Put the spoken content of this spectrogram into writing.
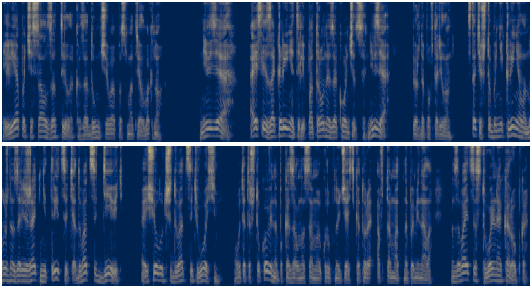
Илья почесал затылок, задумчиво посмотрел в окно. Нельзя. А если заклинит или патроны закончатся? Нельзя, твердо повторил он. Кстати, чтобы не клинило, нужно заряжать не 30, а 29, а еще лучше 28. Вот эта штуковина показал на самую крупную часть, которая автомат напоминала, называется ствольная коробка.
